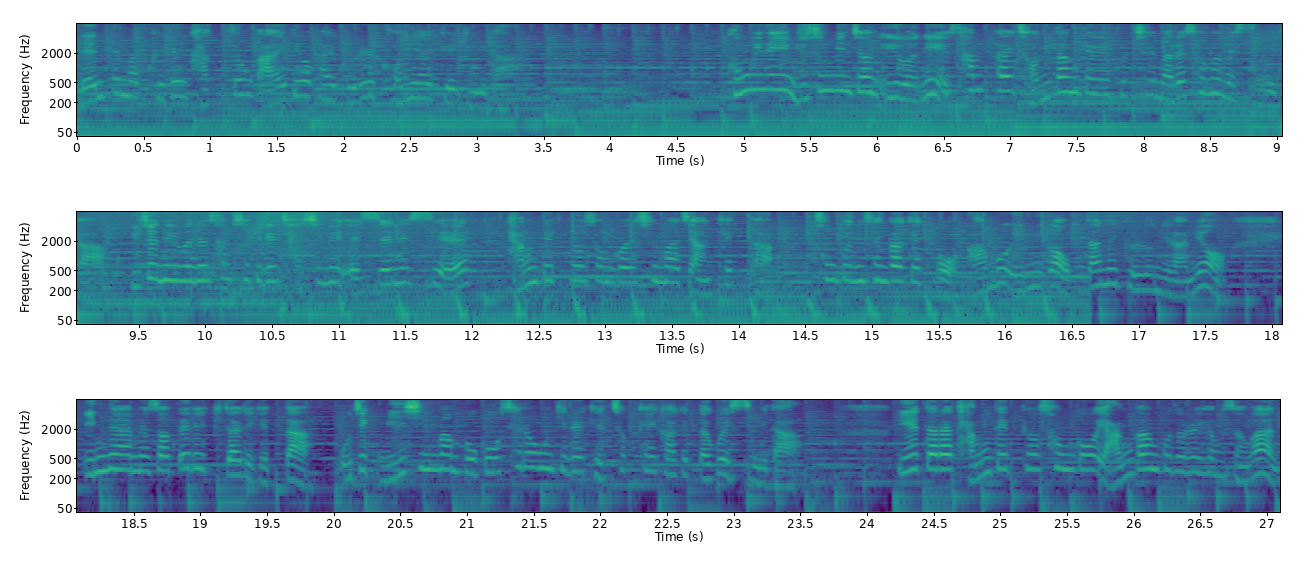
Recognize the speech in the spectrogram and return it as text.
랜드마크 등 각종 아이디어 발굴을 건의할 계획입니다. 국민의힘 유승민 전 의원이 38 전당대회 불출마를 선언했습니다. 유 전 의원은 31일 자신의 SNS에 당대표 선거에 출마하지 않겠다. 충분히 생각했고 아무 의미가 없다는 결론이라며 인내하면서 때를 기다리겠다. 오직 민심만 보고 새로운 길을 개척해 가겠다고 했습니다. 이에 따라 당대표 선거 양강구도를 형성한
